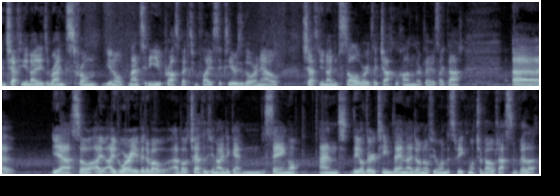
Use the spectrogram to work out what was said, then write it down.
in Sheffield United's ranks from you know Man City youth prospects from five six years ago are now Sheffield United stalwarts like Jack O'Connell or players like that uh, yeah so I, I'd worry a bit about about Sheffield United getting staying up and the other team then I don't know if you want to speak much about Aston Villa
